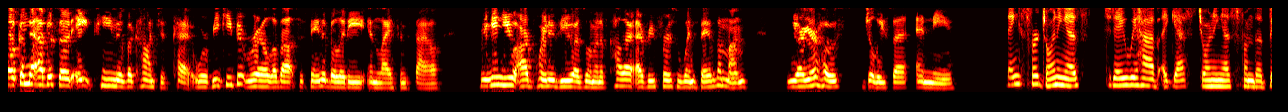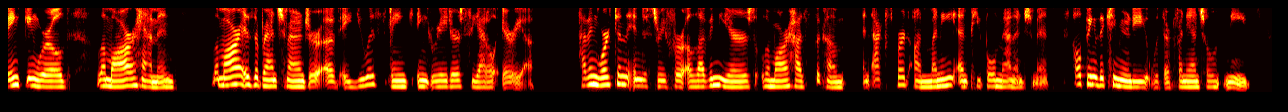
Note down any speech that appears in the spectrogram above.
Welcome to episode 18 of The Conscious Cut, where we keep it real about sustainability in life and style, bringing you our point of view as women of color every first Wednesday of the month. We are your hosts, Jaleesa and Nee. Thanks for joining us. Today we have a guest joining us from the banking world, Lamar Hammond. Lamar is a branch manager of a U.S. bank in Greater Seattle area. Having worked in the industry for 11 years, Lamar has become an expert on money and people management, helping the community with their financial needs.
